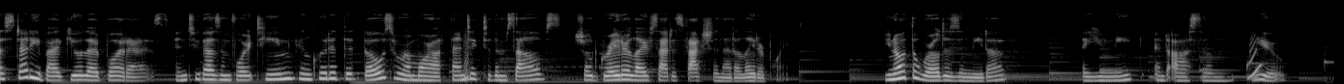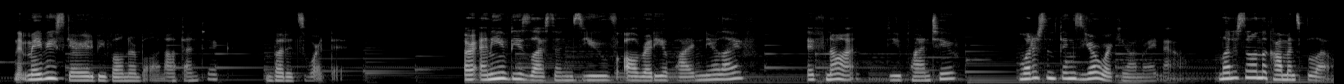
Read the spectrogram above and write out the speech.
A study by Guilherme Porras in 2014 concluded that those who were more authentic to themselves showed greater life satisfaction at a later point. Do you know what the world is in need of? A unique and awesome you. It may be scary to be vulnerable and authentic, but it's worth it. Are any of these lessons you've already applied in your life? If not, do you plan to? What are some things you're working on right now? Let us know in the comments below.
